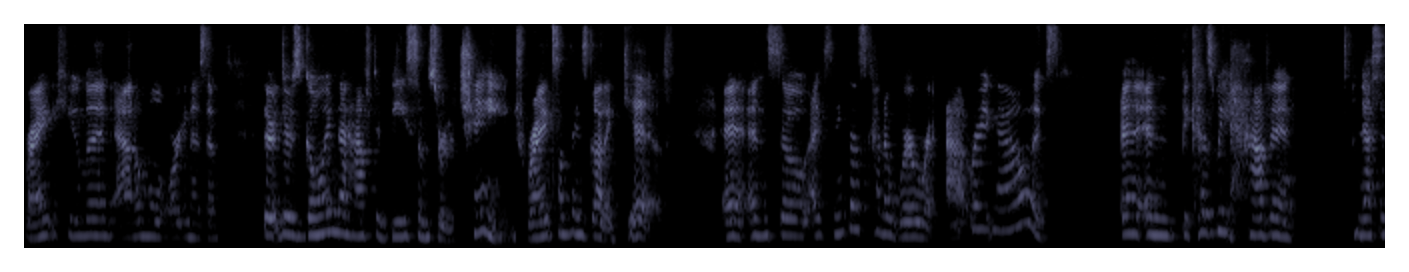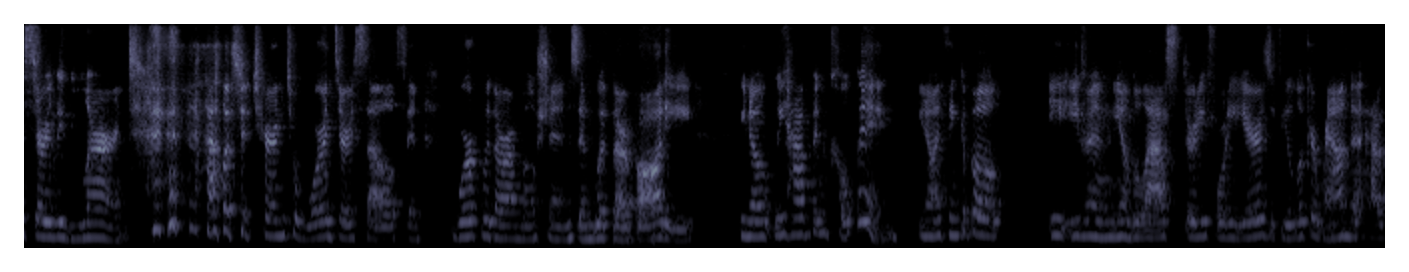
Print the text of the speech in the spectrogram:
right? Human, animal, organism, there, there's going to have to be some sort of change, right? Something's got to give. And, and so I think that's kind of where we're at right now. It's and, and because we haven't necessarily learned how to turn towards ourselves and work with our emotions and with our body you know we have been coping. You know i think about even you know the last 30 40 years if you look around at how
